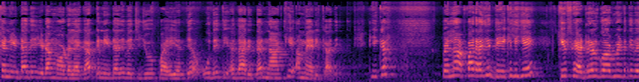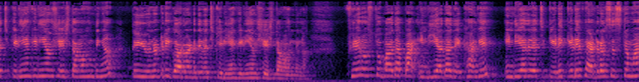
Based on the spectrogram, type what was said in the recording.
ਕੈਨੇਡਾ ਦੇ ਜਿਹੜਾ ਮਾਡਲ ਹੈਗਾ ਕੈਨੇਡਾ ਦੇ ਵਿੱਚ ਜੋ ਪਾਏ ਜਾਂਦੇ ਆ ਉਹਦੇ ਤੇ ਆਧਾਰਿਤ ਆ ਨਾ ਕਿ ਅਮਰੀਕਾ ਦੇ ਤੇ ਠੀਕ ਆ? ਪਹਿਲਾਂ ਆਪਾਂ ਰਾਜੇ ਦੇਖ ਲਈਏ ਕਿ ਫੈਡਰਲ ਗਵਰਨਮੈਂਟ ਦੇ ਵਿੱਚ ਕਿਹੜੀਆਂ-ਕਿਹੜੀਆਂ ਵਿਸ਼ੇਸ਼ਤਾਵਾਂ ਹੁੰਦੀਆਂ ਤੇ ਯੂਨਿਟਰੀ ਗਵਰਨਮੈਂਟ ਦੇ ਵਿੱਚ ਕਿਹੜੀਆਂ-ਕਿਹੜੀਆਂ ਵਿਸ਼ੇਸ਼ਤਾਵਾਂ ਹੁੰਦੀਆਂ। ਫਿਰ ਉਸ ਤੋਂ ਬਾਅਦ ਆਪਾਂ ਇੰਡੀਆ ਦਾ ਦੇਖਾਂਗੇ। ਇੰਡੀਆ ਦੇ ਵਿੱਚ ਕਿਹੜੇ-ਕਿਹੜੇ ਫੈਡਰਲ ਸਿਸਟਮ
